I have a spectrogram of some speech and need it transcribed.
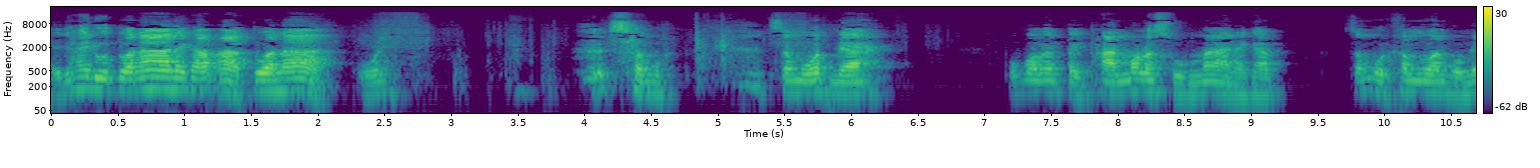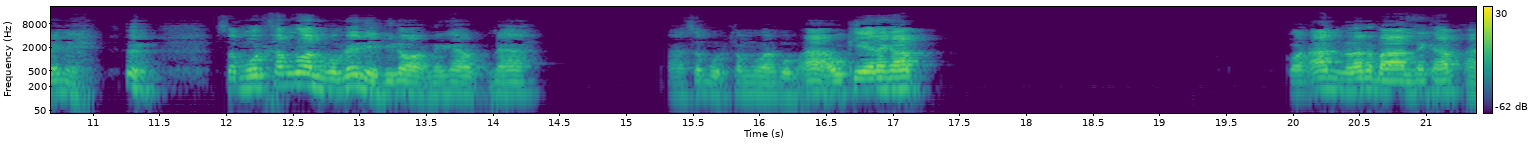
ดี๋ยวจะให้ดูตัวหน้านะครับ อ่าตัวหน้า โอ้ย สมุด สมุดเนี่ย ผมว่ามันไปพันมรสุมมากนะครับ สมุดคำนวณผมได้เนี่ยสมุดคำนวณผมได้เนี่ยพี่น้องนะครับ นะ อ่า สมุดคำนวณผม อ่า โอเคนะครับ ก่อนอันรัฐบาลนะครับ อ่า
